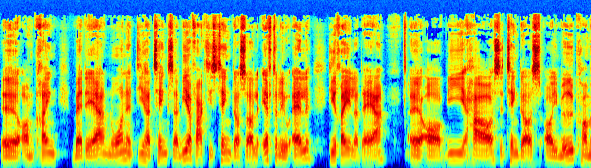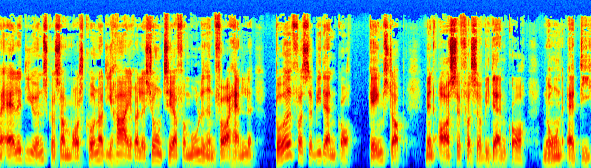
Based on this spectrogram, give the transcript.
øh, omkring, hvad det er, Nordnet de har tænkt sig. Vi har faktisk tænkt os at efterleve alle de regler, der er, øh, og vi har også tænkt os at imødekomme alle de ønsker, som vores kunder de har i relation til at få muligheden for at handle, både for så vidt angår GameStop, men også for så vidt angår nogle af de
